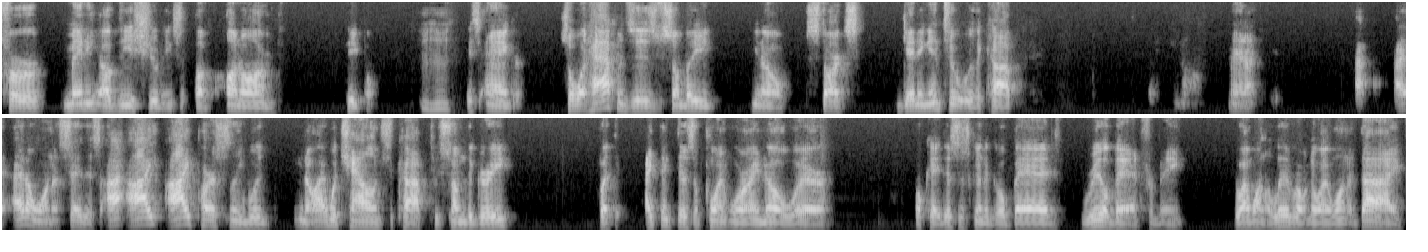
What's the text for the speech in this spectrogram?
for many of these shootings of unarmed people. Mm-hmm. It's anger. So what happens is somebody, you know, starts getting into it with a cop. You know, man, I, I, I don't want to say this. I, I, I personally would you know, I would challenge the cop to some degree, but I think there's a point where I know where, okay, this is going to go bad, real bad for me. Do I want to live or do I want to die?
